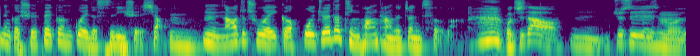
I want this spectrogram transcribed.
那个学费更贵的私立学校。嗯嗯，然后就出了一个我觉得挺荒唐的政策了。我知道，嗯，就是什么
